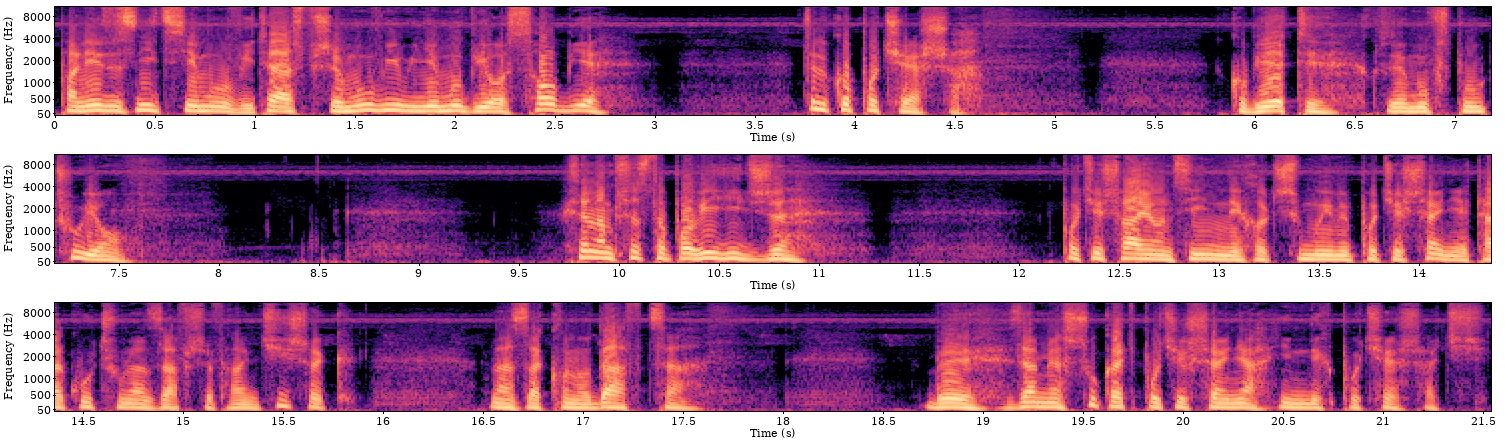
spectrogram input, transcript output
Pan Jezus nic nie mówi. Teraz przemówił i nie mówi o sobie, tylko pociesza. Kobiety, które mu współczują. Chcę nam przez to powiedzieć, że pocieszając innych, otrzymujemy pocieszenie. Tak uczył nas zawsze Franciszek, nasz zakonodawca, by zamiast szukać pocieszenia, innych pocieszać.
